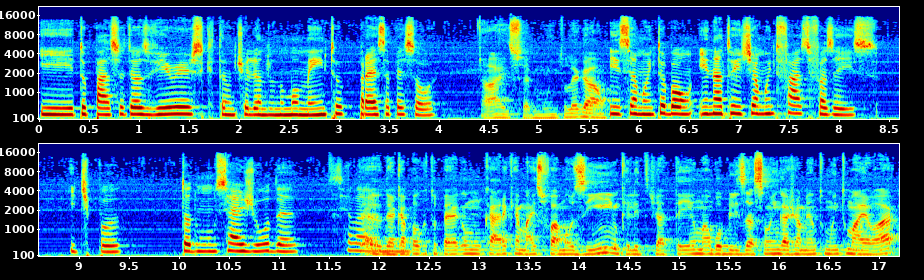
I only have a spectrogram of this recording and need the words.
E tu passa os teus viewers que estão te olhando no momento pra essa pessoa. Ah, isso é muito legal. Isso é muito bom. E na Twitch é muito fácil fazer isso. E, tipo, todo mundo se ajuda. Sei lá. É, daqui a pouco tu pega um cara que é mais famosinho, que ele já tem uma mobilização, um engajamento muito maior,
